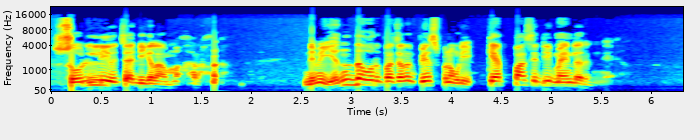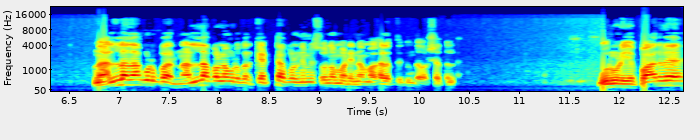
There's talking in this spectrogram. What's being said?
சொல்லி வச்சு அடிக்கலாம் மகாரம் இனிமே எந்த ஒரு பிரச்சனையும் பேஸ் பண்ணக்கூடிய கெப்பாசிட்டி மைண்ட்ல இருக்குங்க. நல்லதா கொடுப்பாரு நல்ல பலன் கொடுப்பாரு கெட்ட பலனுமே சொல்ல மாட்டேன் நான் மகரத்துக்கு இந்த வருஷத்துல. குருவுடைய பார்வை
